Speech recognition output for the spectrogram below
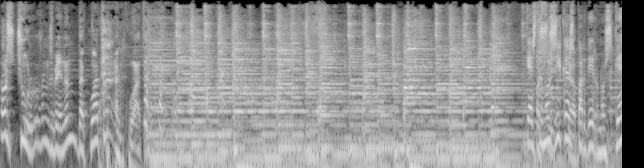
els xurros ens venen de 4 en 4. Aquesta O sigui música és que- per dir-nos què?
